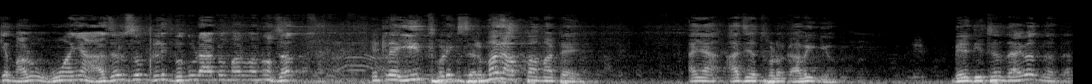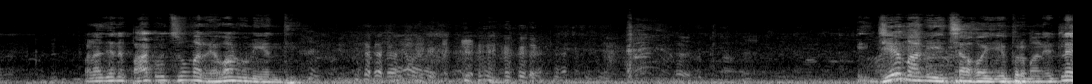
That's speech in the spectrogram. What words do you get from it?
કે મારું હું અહીંયા હાજર છું ઘડીક ભગુડા આટો મારવાનો ન એટલે એ થોડીક ઝરમર આપવા માટે અહીંયા આજે થોડોક આવી ગયો. બે દિવસે આવ્યો જ નતા. પણ આજે એને પાટ ઉત્સવમાં રહેવાનું નહીં એમથી જે માની ઈચ્છા હોય એ પ્રમાણે. એટલે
